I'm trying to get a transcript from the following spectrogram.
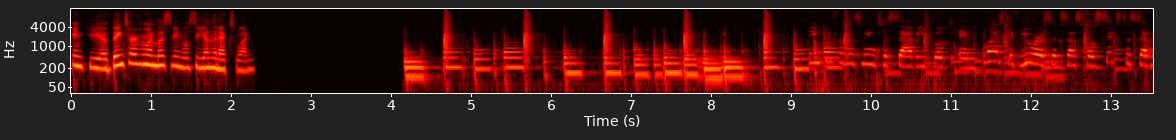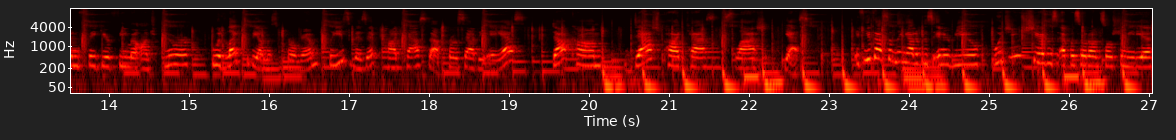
Thank you. Thanks for everyone listening. We'll see you on the next one. To Savvy, Booked, and Blessed. If you are a successful six to seven figure female entrepreneur who would like to be on this program, please visit podcast.prosavvyas.com dash podcast slash guest. If you got something out of this interview, would you share this episode on social media?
